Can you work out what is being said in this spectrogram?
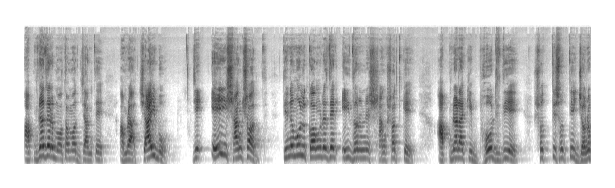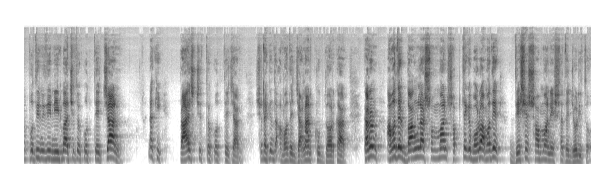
আপনাদের মতামত জানতে আমরা চাইব যে এই সাংসদ তৃণমূল কংগ্রেসের এই ধরনের সাংসদকে আপনারা কি ভোট দিয়ে সত্যি সত্যি জনপ্রতিনিধি নির্বাচিত করতে চান নাকি প্রায়শ্চিত্ত করতে চান? সেটা কিন্তু আমাদের জানার খুব দরকার। কারণ আমাদের বাংলার সম্মান সবথেকে বড় আমাদের দেশের সম্মানের সাথে জড়িত।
